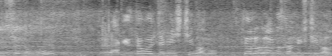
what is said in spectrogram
নিশ্চয়ই খাব। রাকেশদা বলছে মিষ্টি খাব। চলো রাকেশদা, মিষ্টি খাব।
